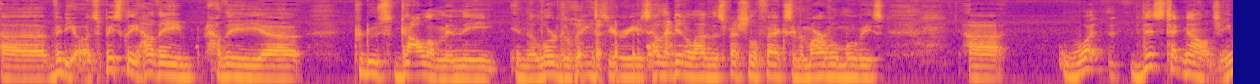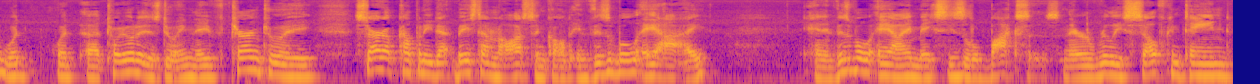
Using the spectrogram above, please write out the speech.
uh, video, it's basically how they how they uh, produce Gollum in the in the Lord of the Rings series. how they did a lot of the special effects in the Marvel movies. what this technology would what uh, Toyota is doing, they've turned to a startup company based out in Austin called Invisible AI. And Invisible AI makes these little boxes, and they're really self contained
